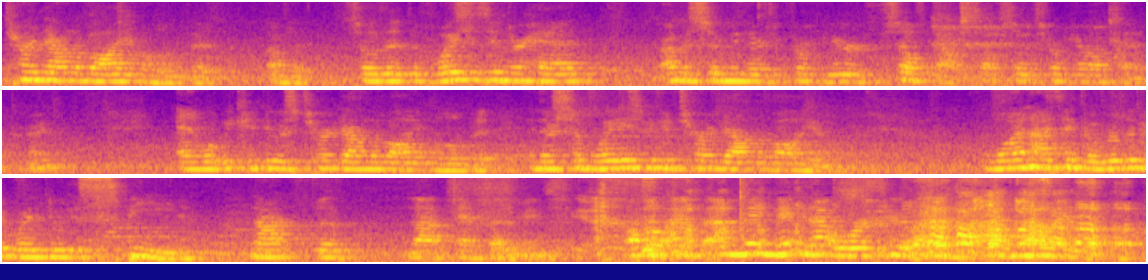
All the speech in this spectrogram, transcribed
turn down the volume a little bit of it, so that the voices in your head. I'm assuming they're from your self-doubt stuff, so it's from your own head, right? And what we can do is turn down the volume a little bit. And there's some ways we can turn down the volume. One, I think a really good way to do it is speed, not the not amphetamines. Yeah. Although I, I, maybe, maybe that will work too. I have, I have no idea.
